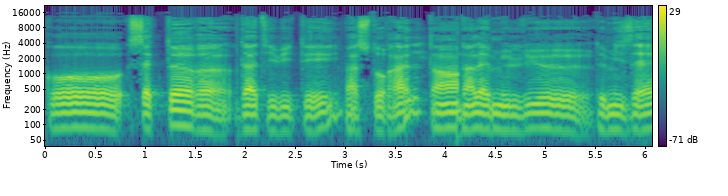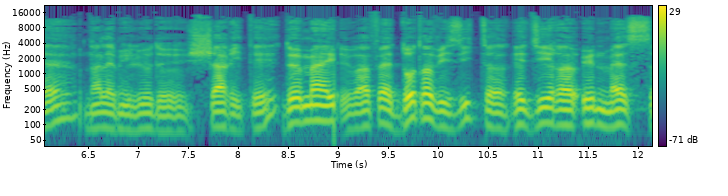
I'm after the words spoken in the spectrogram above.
qu'au secteur d'activité pastorale, tant dans les milieux de misère, dans les milieux de charité. Demain, il va faire d'autres visites et dire une messe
